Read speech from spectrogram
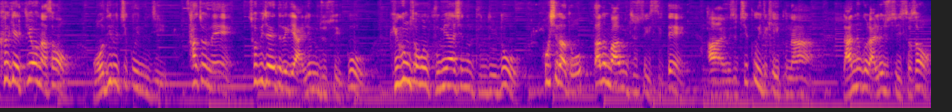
크게 띄워놔서 어디로 찍고 있는지 사전에 소비자들에게 알림을 줄 수 있고 귀금속을 구매하시는 분들도 혹시라도 다른 마음이 들 수 있을 때 아 여기서 찍고 이렇게 있구나 라는 걸 알려줄 수 있어서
